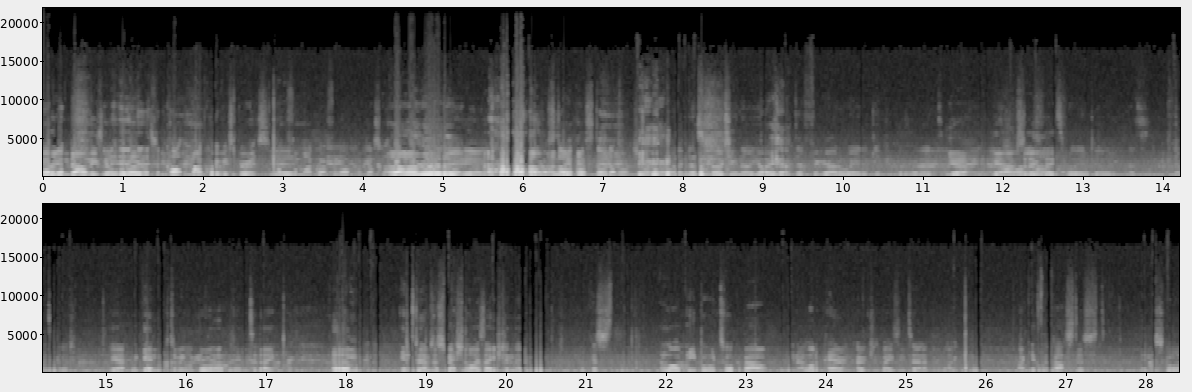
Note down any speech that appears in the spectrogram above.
I've written down these little quotes. Can't microwave experience comes Yeah. from Michael Afalaka. That's not. Oh, really? Yeah, yeah, yeah. I, I stole, like I stole that one. Sure. That's coaching though. You always have to figure out a way to get people to relate to. Yeah, yeah, absolutely. It's relatability. That's that's coaching. Yeah, again, something you brought up in today. Um, in terms of specialisation, because a lot of people talk about, know, a lot of parent coaches basically turn up and be like, my kid's the fastest in the school,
